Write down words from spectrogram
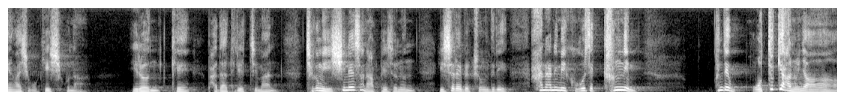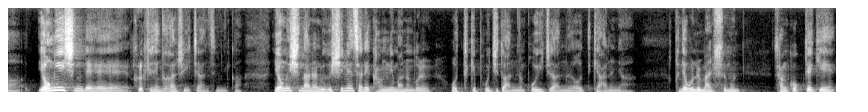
행하시고 계시구나. 이렇게 받아들였지만 지금 이 시내산 앞에서는 이스라엘 백성들이 하나님이 그곳에 강림. 근데 어떻게 아느냐? 영이신데 그렇게 생각할 수 있지 않습니까? 영이신 하나님이 그 시내산에 강림하는 걸 어떻게 보지도 않는 보이지도 않는 어떻게 아느냐? 근데 오늘 말씀은 산 꼭대기에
